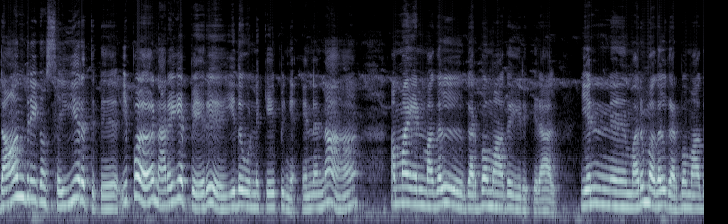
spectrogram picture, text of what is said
தாந்திரிகம் செய்யறதுக்கு இப்போ நிறைய பேர் இதை ஒன்று கேட்பீங்க என்னென்னா அம்மா என் மகள் கர்ப்பமாக இருக்கிறாள். என் மருமகள் கர்ப்பமாக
